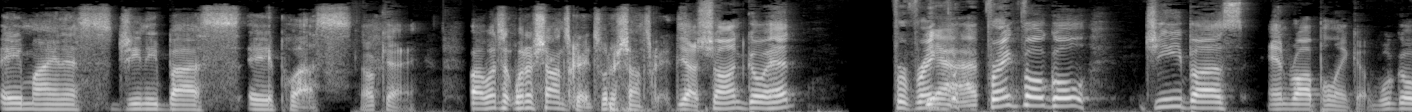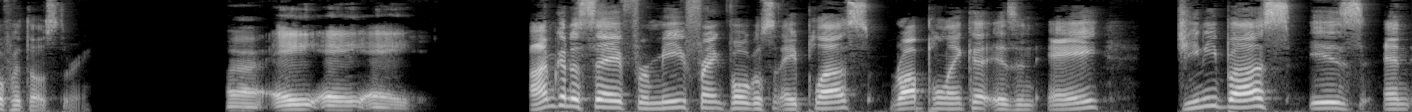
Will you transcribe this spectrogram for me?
A minus, Jeanie Buss A plus. Okay. Uh, what's it, what are Sean's grades? What are Sean's grades? Yeah, Sean, go ahead. For Frank, Yeah, I- Frank Vogel, Jeanie Buss, and Rob Pelinka. We'll go with those three. Uh, AAA. I'm gonna say for me, Frank Vogel's an A plus. Rob Pelinka is an A. Jeanie Buss is an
